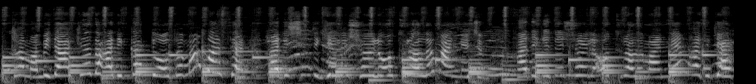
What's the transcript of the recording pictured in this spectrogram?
Tamam bir dahakine daha dikkatli ol tamam mı sen? Hadi şimdi gelin şöyle oturalım anneciğim. Hadi gidin şöyle oturalım annem. Hadi gel.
